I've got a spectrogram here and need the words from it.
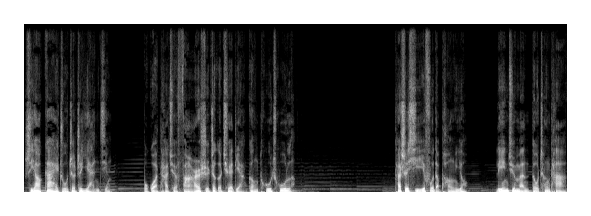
是要盖住这只眼睛，不过它却反而使这个缺点更突出了。他是洗衣服的朋友，邻居们都称他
